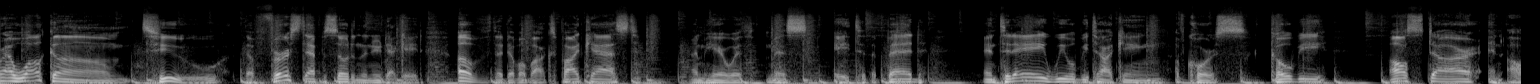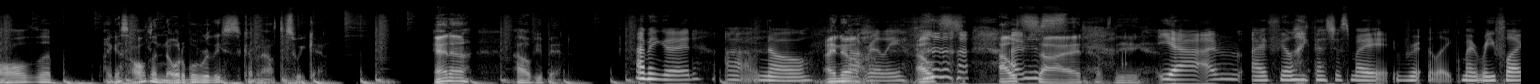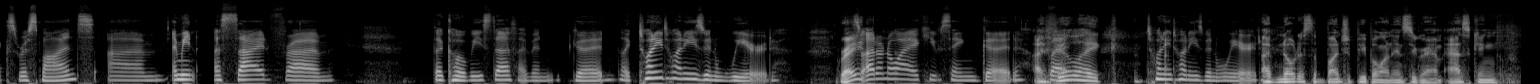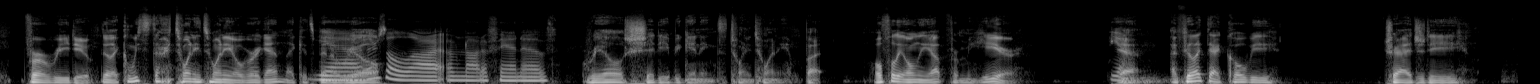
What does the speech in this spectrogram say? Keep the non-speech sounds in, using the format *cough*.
All right, welcome to the first episode in the new decade of the Double Box Podcast. I'm here with Miss A to the Bed, and today we will be talking, of course, Kobe, All Star, and all the, I guess, all the notable releases coming out this weekend. Anna, how have you been? I've been good. Uh, no, I know. not really. *laughs* Outs- *laughs* just- outside of the, Yeah, I'm. I feel like that's just my re- like my reflex response. Um, I mean, aside from the Kobe stuff, I've been good. Like 2020 has been weird. right? So I don't know why I keep saying good. I feel like 2020 has been weird. I've noticed a bunch of people on Instagram asking for a redo. They're like, "Can we start *laughs* 2020 over again?" Like it's been yeah, a real, there's a lot I'm not a fan of. Real shitty beginning to 2020. But hopefully, only up from here. Yeah. I feel like that Kobe tragedy.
